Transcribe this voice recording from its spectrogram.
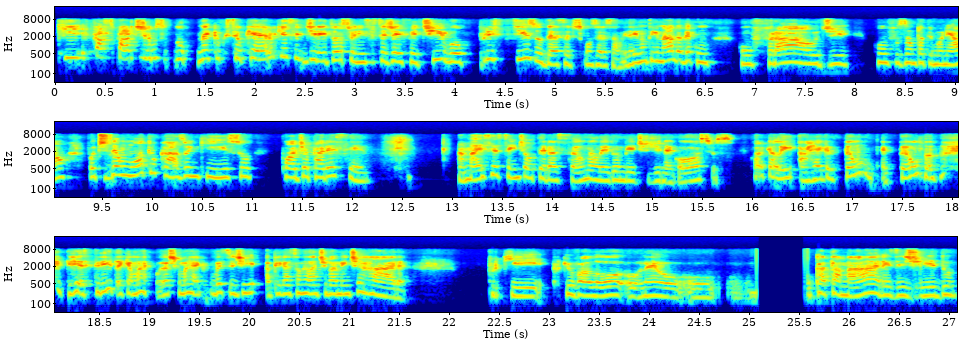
que faz parte, digamos, do, né, que se eu quero que esse direito acionista seja efetivo, eu preciso dessa desconsideração. E daí não tem nada a ver com, com fraude, confusão patrimonial. Vou te dizer um outro caso em que isso pode aparecer. A mais recente alteração na lei do ambiente de negócios, claro que a lei, a regra é tão, é tão restrita que é uma, eu acho que é uma regra que vai ser de aplicação relativamente rara, porque, porque o valor, né, o, o, o patamar exigido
